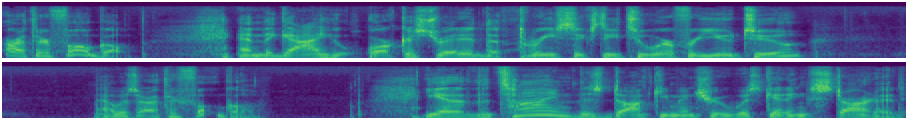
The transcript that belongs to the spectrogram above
Arthur Fogel. And the guy who orchestrated the 360 tour for U2? That was Arthur Fogel. Yet at the time this documentary was getting started,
